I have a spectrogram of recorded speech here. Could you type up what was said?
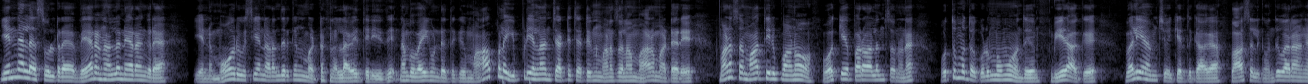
என்னல்ல சொல்கிற வேறு நல்ல நேரங்கிற என்னமோ ஒரு விஷயம் நடந்திருக்குன்னு மட்டும் நல்லாவே தெரியுது. நம்ம வைகுண்டத்துக்கு மாப்பிள்ளை இப்படியெல்லாம் சட்டு சட்டுன்னு மனசெல்லாம் மாற மாட்டார். மனசை மாற்றிருப்பானோ ஓகே பரவாயில்லன்னு சொன்னோன்னே ஒத்துமொத்த குடும்பமும் வந்து வீராக்கு வழி அமைச்சு வைக்கிறதுக்காக வாசலுக்கு வந்து வராங்க.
